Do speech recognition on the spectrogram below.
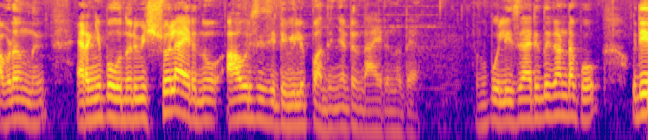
അവിടെ നിന്ന് ഇറങ്ങി പോകുന്ന ഒരു വിഷ്വലായിരുന്നു ആ ഒരു സി സി ടി വിയിൽ പതിഞ്ഞിട്ടുണ്ടായിരുന്നത്. അപ്പോൾ പോലീസുകാർ ഇത് കണ്ടപ്പോൾ ഒരു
